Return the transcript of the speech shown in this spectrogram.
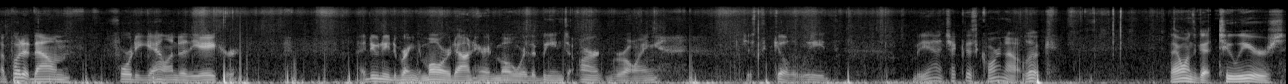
I put it down 40 gallon to the acre. I do need to bring the mower down here and mow where the beans aren't growing, just to kill the weeds. But yeah, check this corn out. Look, that one's got two ears.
